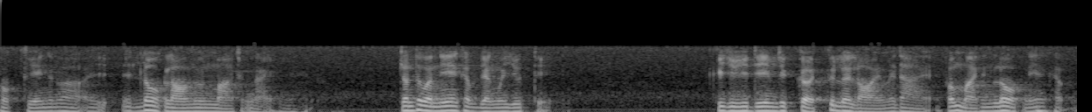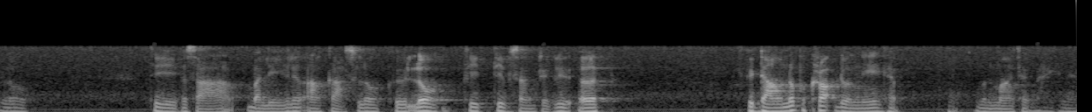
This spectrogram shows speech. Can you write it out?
ถกเถียงกันว่าไอ้โลกเรานันมาจากไหน จนทุกวันนี้ครับยังไม่ยุติ คืออยู่ดีมจะเกิดขึ้นลอยๆไม่ได้ผมหมายถึงโลกนี้ครับ โลก ที่ภาษาบาลีเรียกอากาศโลก คือโลกที่ที่ภาษาอังกฤษเรียกเอิร์ธคือดาวนพเคราะห์ดวงนี้ครับ มันมาจากไหนนะ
